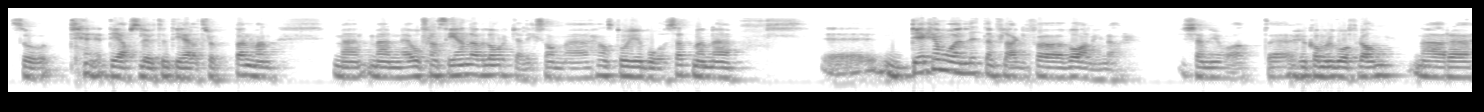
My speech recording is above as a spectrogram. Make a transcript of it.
så det, det är absolut inte hela truppen. Men, men, men, eh, och Franzén lär väl orka, liksom. Eh, han står ju i båset, men Eh, det kan vara en liten flagg för varning där. Känner jag att eh, hur kommer det gå för dem när, eh,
